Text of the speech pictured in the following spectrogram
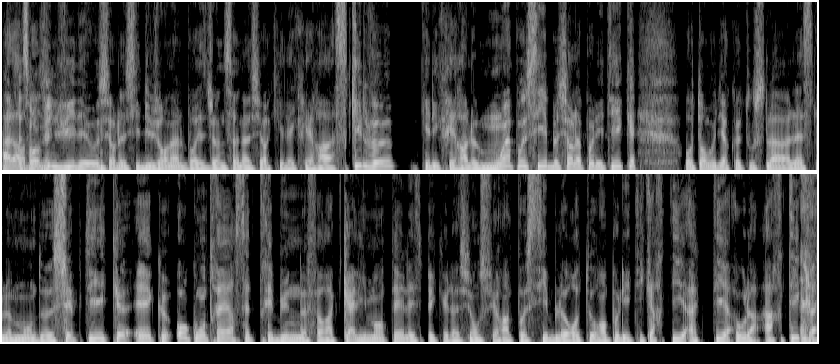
Alors, dans une vidéo sur le site du journal, Boris Johnson assure qu'il écrira ce qu'il veut, qu'il écrira le moins possible sur la politique. Autant vous dire que tout cela laisse le monde sceptique et que, au contraire, cette tribune ne fera qu'alimenter les spéculations sur un possible retour en politique. Arti, oula, article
